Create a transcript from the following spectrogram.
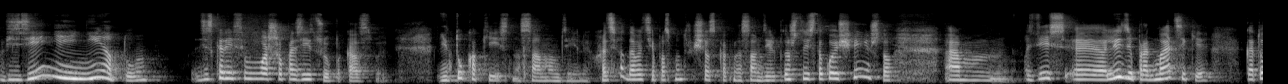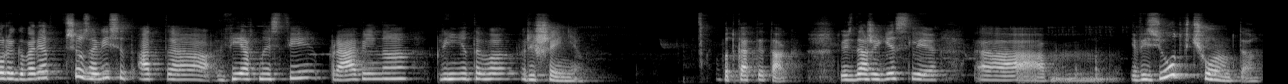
везения нету. Здесь, скорее всего, вашу позицию показывают. Не то, как есть на самом деле. Хотя давайте я посмотрю сейчас, как на самом деле. Потому что здесь такое ощущение, что эм, здесь э, люди, прагматики, которые говорят, все зависит от э, верности правильно принятого решения. Вот как-то так. То есть даже если э, везет в чем-то,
